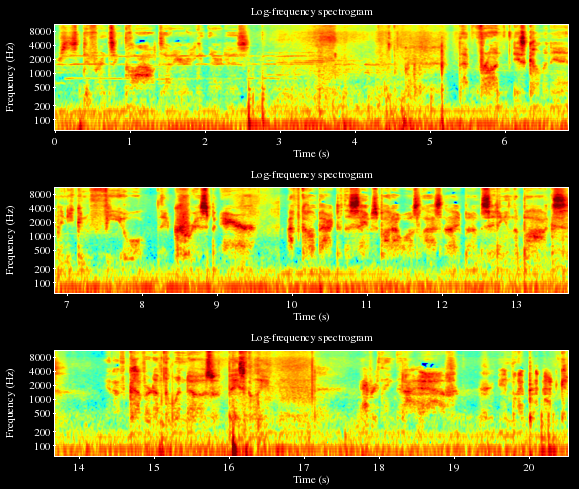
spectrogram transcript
There's this difference in clouds out here. You can, there it is. That front is coming in, and you can feel the crisp air. I've gone back to the same spot I was last night, but I'm sitting in the box and I've covered up the windows with basically everything that I have in my pack.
